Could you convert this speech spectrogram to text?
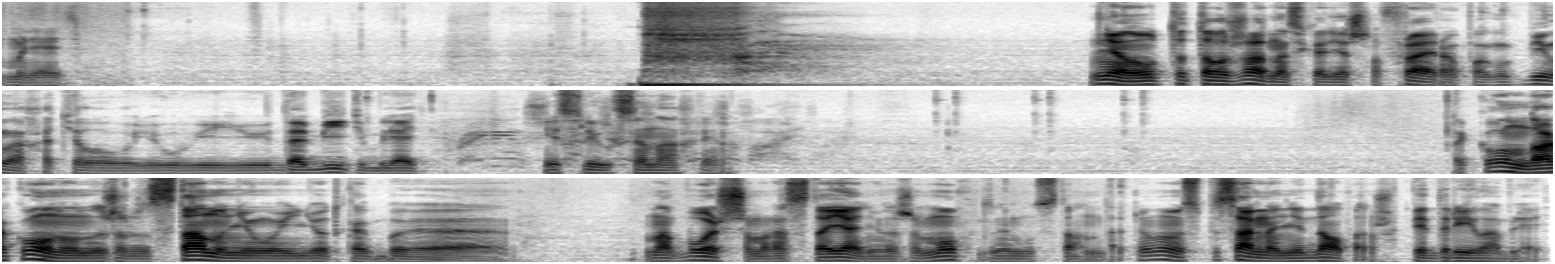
Блять. Не, ну вот эта жадность, конечно, фраера погубила. Хотел его и, и- и добить, блядь. И слился нахрен. Так он дракон, он уже стан у него идет как бы э, на большем расстоянии. Он же мог ему стан дать. Ну, он специально не дал, потому что педрила, блядь.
